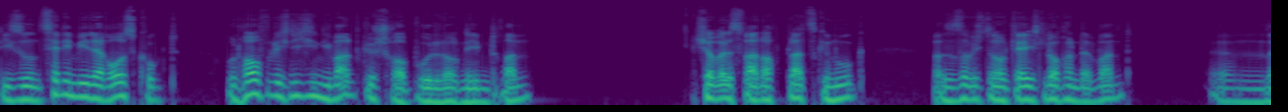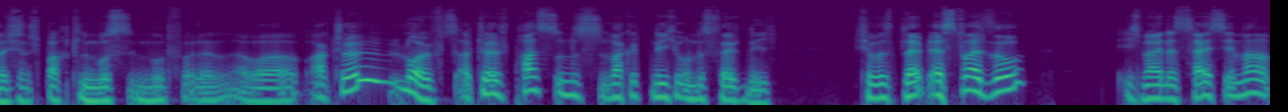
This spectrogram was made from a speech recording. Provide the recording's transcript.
die so einen Zentimeter rausguckt und hoffentlich nicht in die Wand geschraubt wurde noch nebendran. Ich hoffe, das war noch Platz genug, weil sonst habe ich dann noch gleich Loch in der Wand ähm, weil ich dann spachteln muss im Notfall. Aber aktuell läuft's. Aktuell passt und es wackelt nicht und es fällt nicht. Ich hoffe, es bleibt erstmal so. Ich meine, das heißt immer,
